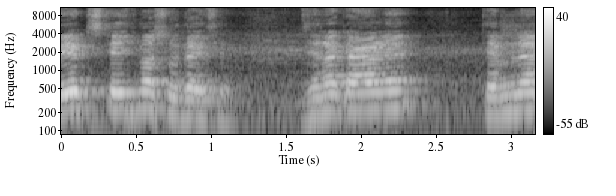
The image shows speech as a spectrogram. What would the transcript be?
લેટ સ્ટેજમાં શોધાય છે. જેના કારણે તેમને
